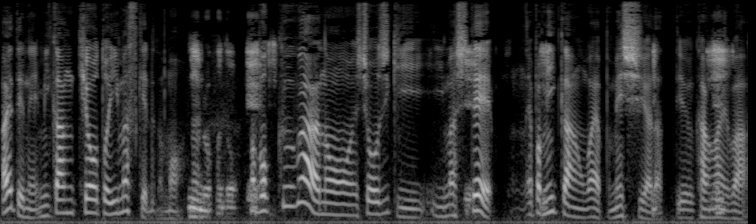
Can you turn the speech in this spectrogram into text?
あえてね、みかん教と言いますけれども、なるほど。えまあえ僕は、あの、正直言いまして、やっぱみかんはやっぱメシアだっていう考えは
